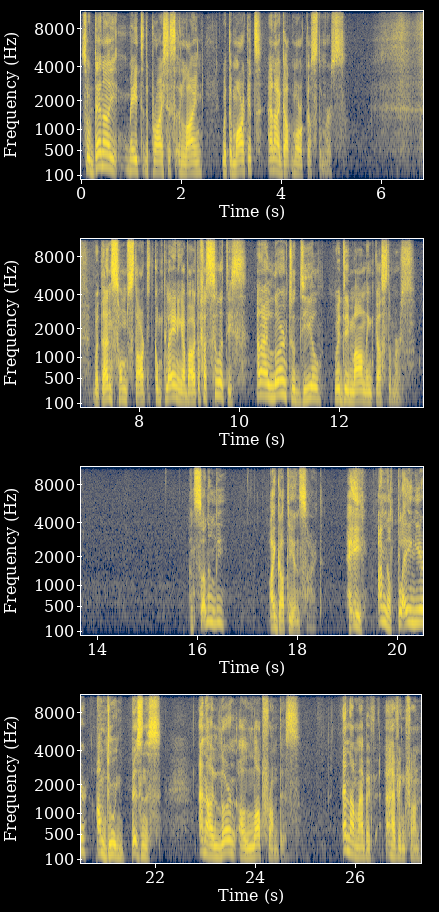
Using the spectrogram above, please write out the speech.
So then I made the prices in line with the market and I got more customers. But then some started complaining about the facilities and I learned to deal with demanding customers. And suddenly I got the insight. Hey, I'm not playing here, I'm doing business. And I learned a lot from this. And I'm having fun.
